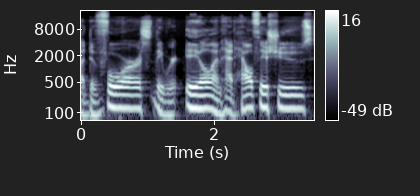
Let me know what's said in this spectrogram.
a divorce, they were ill and had health issues.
